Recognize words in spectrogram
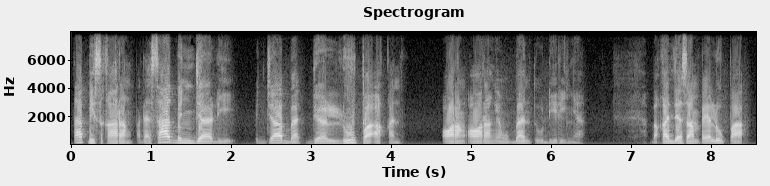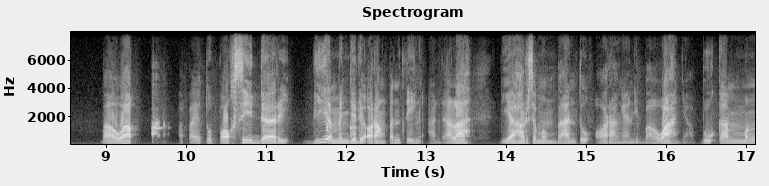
Tapi sekarang pada saat menjadi pejabat, dia lupa akan orang-orang yang membantu dirinya. Bahkan dia sampai lupa bahwa apa itu tupoksi dari dia menjadi orang penting adalah dia harusnya membantu orang yang di bawahnya bukan meng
